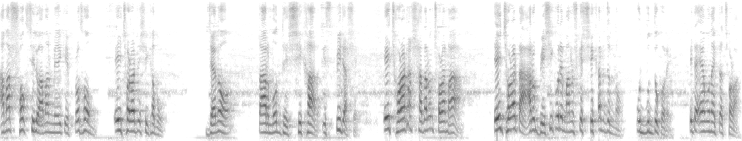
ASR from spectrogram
আমার শখ ছিল, আমার মেয়েকে প্রথম এই ছড়াটি শিখাবো। যেন তার মধ্যে শেখার স্পিড আসে। এই ছড়াটা সাধারণ ছড়া না। এই ছড়াটা আরও বেশি করে মানুষকে শেখার জন্য উদ্বুদ্ধ করে। এটা এমন একটা ছড়া।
